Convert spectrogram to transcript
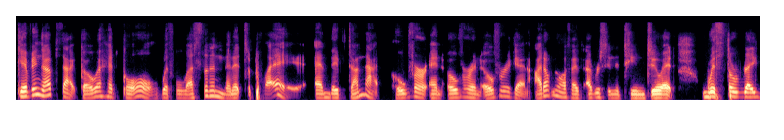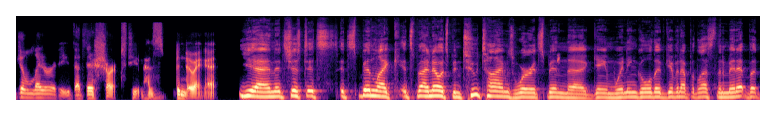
giving up that go ahead goal with less than a minute to play. And they've done that over and over and over again. I don't know if I've ever seen a team do it with the regularity that this Sharks team has been doing it. Yeah, and it's just it's it's been like it's been I know it's been two times where it's been the game winning goal they've given up with less than a minute, but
